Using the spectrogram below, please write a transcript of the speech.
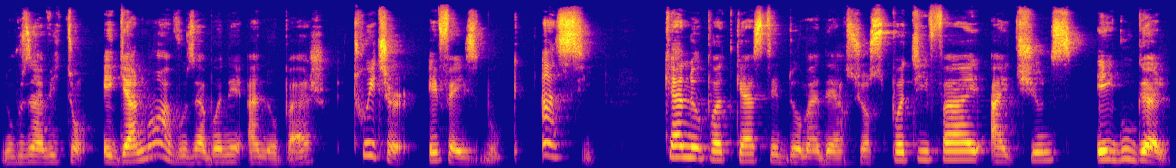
Nous vous invitons également à vous abonner à nos pages Twitter et Facebook, ainsi qu'à nos podcasts hebdomadaires sur Spotify, iTunes et Google.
